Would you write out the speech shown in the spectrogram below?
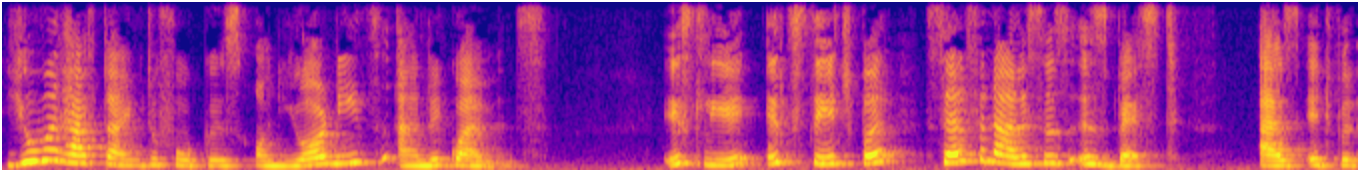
you will have time to focus on your needs and requirements. इसलिए इस स्टेज पर सेल्फ एनालिसिस इज बेस्ट एज इट विल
